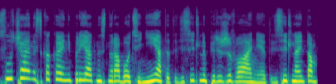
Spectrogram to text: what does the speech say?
случайность какая неприятность на работе. Нет, это действительно переживание. Это действительно они там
